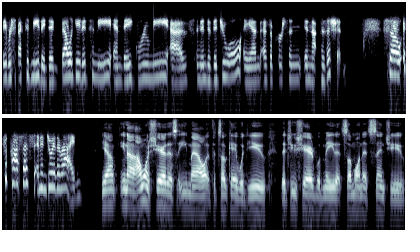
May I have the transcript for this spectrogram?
they respected me they did delegated to me and they grew me as an individual and as a person in that position. So it's a process and enjoy the ride. Yeah, you know, I want to share this email, if it's okay with you, that you shared with me that someone had sent you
